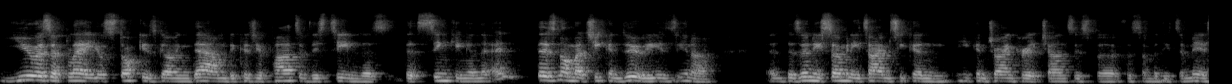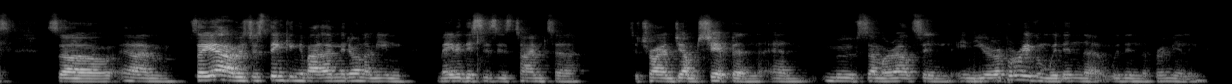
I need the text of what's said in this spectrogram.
you as a player, your stock is going down because you're part of this team that's that's sinking, and, and there's not much he can do. He's you know, there's only so many times he can he can try and create chances for for somebody to miss. So um, so yeah, I was just thinking about Almiron. I mean, maybe this is his time to to try and jump ship and and move somewhere else in in Europe or even within the within the Premier League.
